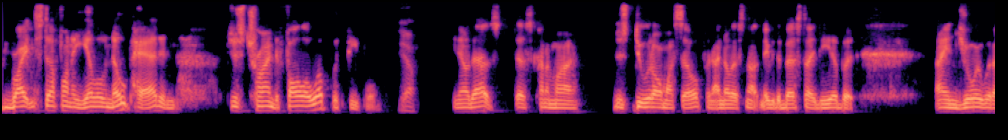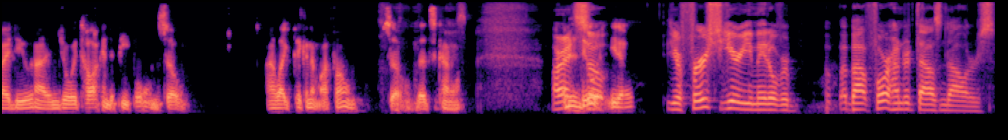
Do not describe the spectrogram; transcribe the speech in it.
writing stuff on a yellow notepad and just trying to follow up with people. Yeah. You know, that's, that's kind of my, just do it all myself. And I know that's not maybe the best idea, but I enjoy what I do and I enjoy talking to people. And so I like picking up my phone. So that's kind of, all right. So, it, you know, your first year you made over about four hundred thousand dollars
